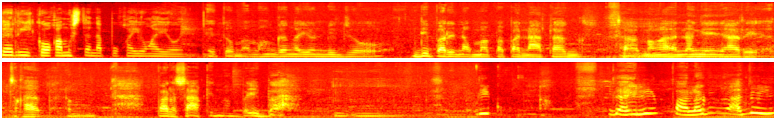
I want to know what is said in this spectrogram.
Sir Rico, kamusta na po kayo ngayon? Ito ma'am, hanggang ngayon medyo hindi pa rin ako mapapanatag sa mga nangyayari at saka parang para sa akin ma'am, iba. Hindi ko dahil parang ano eh,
